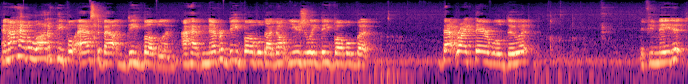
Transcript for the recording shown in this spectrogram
And I have a lot of people asked about debubbling. I have never debubbled. I don't usually debubble, but that right there will do it if you need it.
